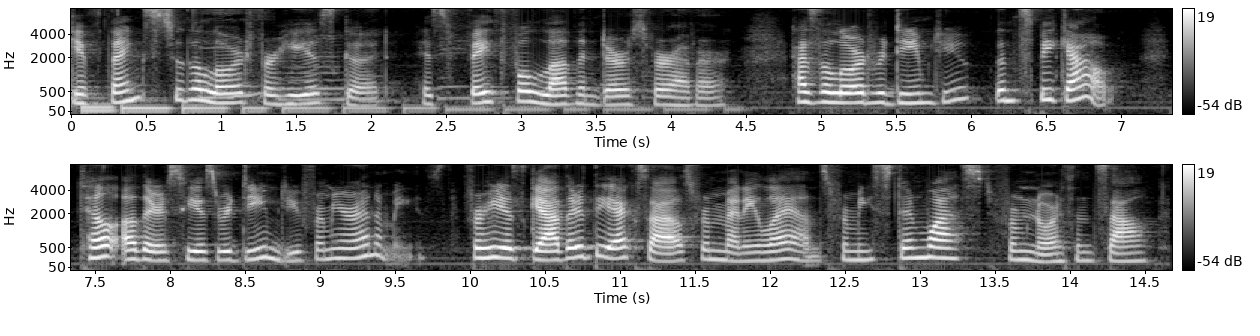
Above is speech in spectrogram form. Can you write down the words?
Give thanks to the Lord, for he is good. His faithful love endures forever. Has the Lord redeemed you? Then speak out. Tell others he has redeemed you from your enemies. For he has gathered the exiles from many lands, from east and west, from north and south.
